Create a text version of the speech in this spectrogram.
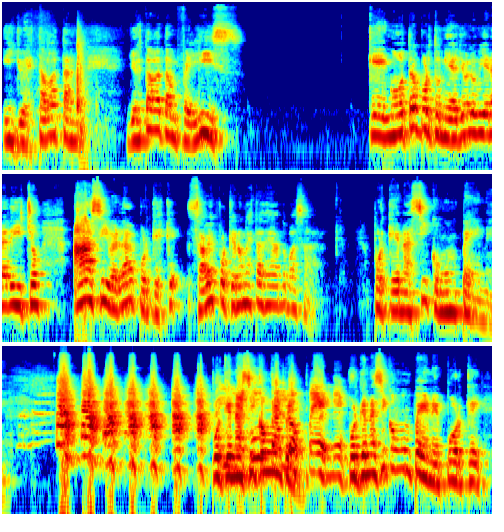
Y yo estaba tan, yo estaba tan feliz que en otra oportunidad yo le hubiera dicho, ah, sí, ¿verdad? Porque es que, ¿sabes por qué no me estás dejando pasar? Porque nací con un pene. Porque nací con un pene. Porque nací con un pene. Porque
